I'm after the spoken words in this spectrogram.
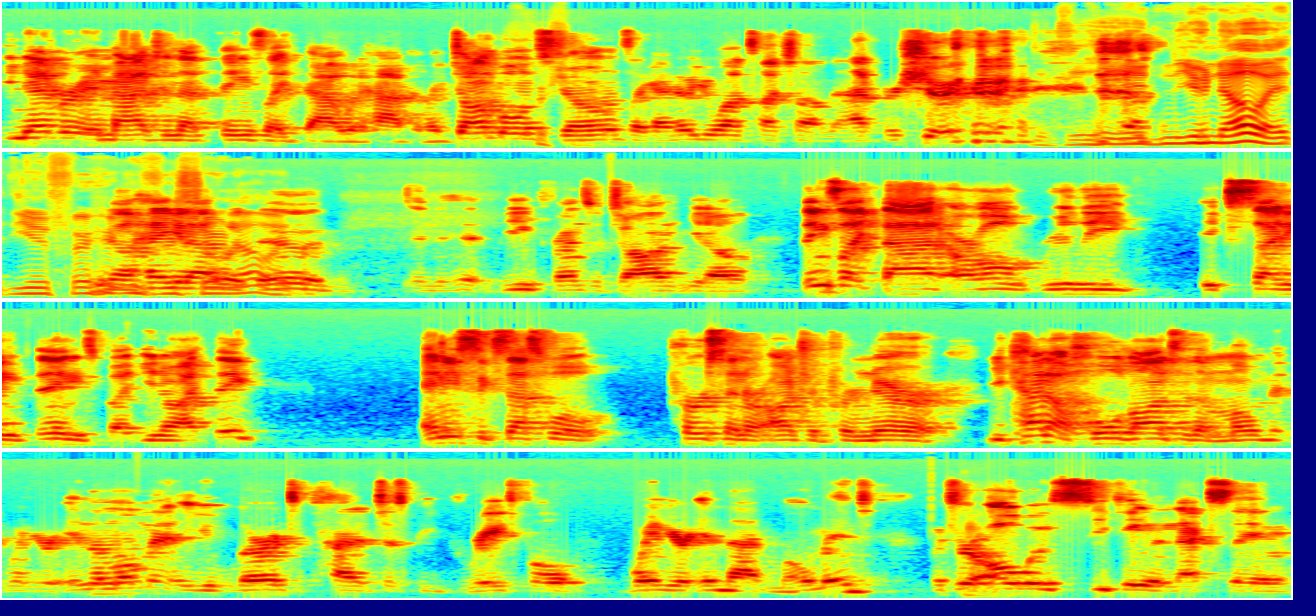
you never imagine that things like that would happen. Like Jon Bones Jones, like I know you want to touch on that for sure. you, you, know it. You for you know hanging out with him and, and, being friends with Jon. You know things like that are all really exciting things. But you know I think any successful person or entrepreneur, you kind of hold on to the moment when you're in the moment, and you learn to kind of just be grateful when you're in that moment. But you're always seeking the next thing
